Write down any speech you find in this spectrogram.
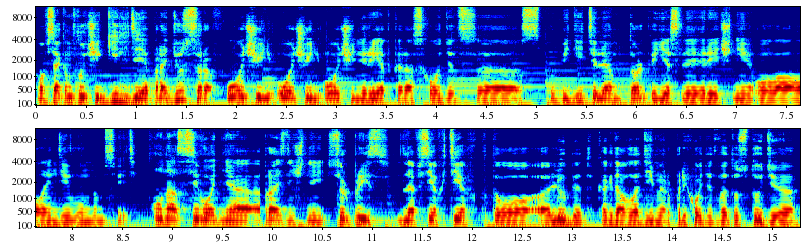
Во всяком случае, гильдия продюсеров очень-очень-очень редко расходится с победителем, только если речь не о Ла Ленде и лунном свете. У нас сегодня праздничный сюрприз для всех тех, кто э, любит, когда Владимир приходит в эту студию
